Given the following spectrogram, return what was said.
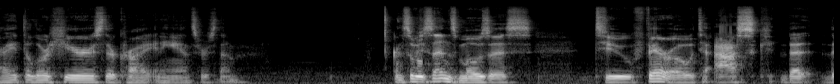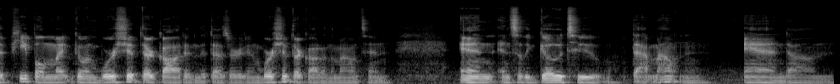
right? The Lord hears their cry and he answers them. And so he sends Moses to Pharaoh to ask that the people might go and worship their God in the desert and worship their God on the mountain. And and so they go to that mountain and um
